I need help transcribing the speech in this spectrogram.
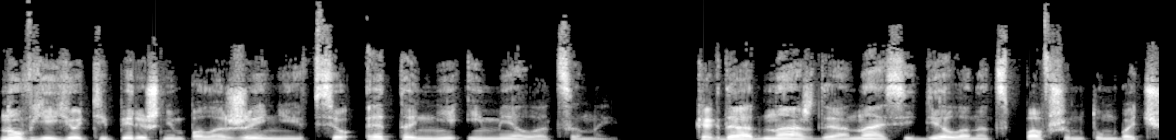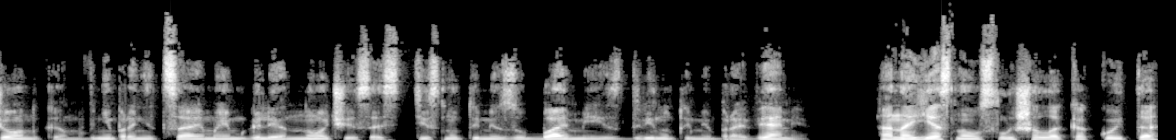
но в ее теперешнем положении все это не имело цены. Когда однажды она сидела над спавшим тумбачонком в непроницаемой мгле ночи со стиснутыми зубами и сдвинутыми бровями, она ясно услышала какой-то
